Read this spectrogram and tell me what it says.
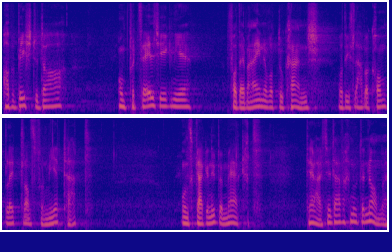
Aber bist du da und erzählst irgendwie von dem einen, den du kennst, der dein Leben komplett transformiert hat und das Gegenüber merkt, der weiß nicht einfach nur den Namen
